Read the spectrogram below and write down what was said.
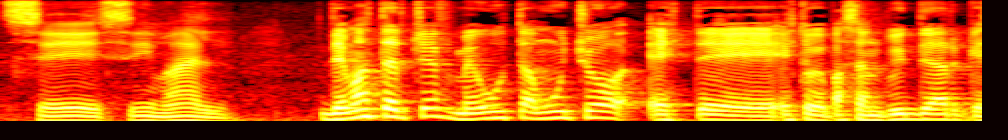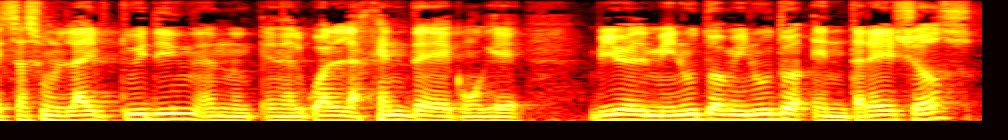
Sí, sí, mal. De Masterchef me gusta mucho este, esto que pasa en Twitter, que se hace un live tweeting en, en el cual la gente como que vive el minuto a minuto entre ellos.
